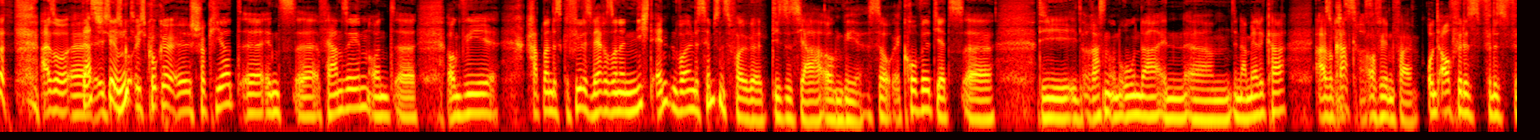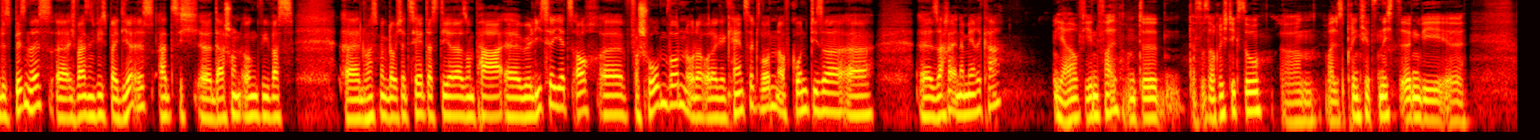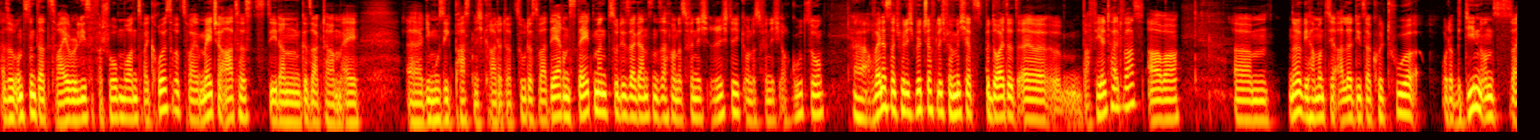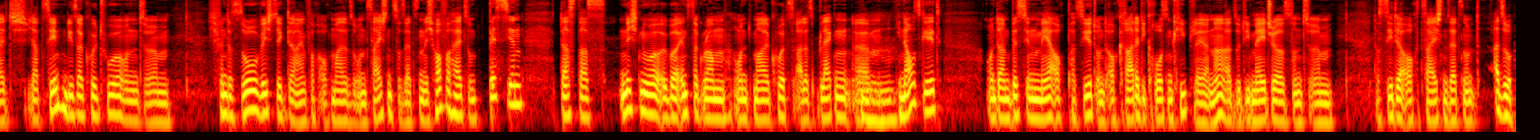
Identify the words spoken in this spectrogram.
Also äh, ich, ich, ich gucke äh, schockiert äh, ins äh, Fernsehen und äh, irgendwie hat man das Gefühl, es wäre so eine nicht enden wollende Simpsons-Folge dieses Jahr irgendwie. So Covid, jetzt äh, die Rassenunruhen da in, ähm, in Amerika. Also krass, krass. auf jeden Fall. Und auch für das für das für das Business. Äh, ich weiß nicht, wie es bei dir ist. Hat sich äh, da schon irgendwie was? Äh, du hast mir glaube ich erzählt, dass dir so ein paar äh, Release jetzt auch äh, verschoben wurden oder oder gecancelt wurden aufgrund dieser äh, äh, Sache in Amerika. Ja, auf jeden Fall. Und äh, das ist auch richtig so, ähm, weil es bringt jetzt nichts irgendwie. Äh, also uns sind da zwei Release verschoben worden, zwei größere, zwei Major Artists, die dann gesagt haben, ey, äh, die Musik passt nicht gerade dazu. Das war deren Statement zu dieser ganzen Sache und das finde ich richtig und das finde ich auch gut so. Ja. Auch wenn es natürlich wirtschaftlich für mich jetzt bedeutet, äh, da fehlt halt was, aber ähm, ne, wir haben uns ja alle dieser Kultur oder bedienen uns seit Jahrzehnten dieser Kultur und ähm, ich finde es so wichtig, da einfach auch mal so ein Zeichen zu setzen. Ich hoffe halt so ein bisschen, dass das nicht nur über Instagram und mal kurz alles blacken ähm, hinausgeht und dann ein bisschen mehr auch passiert und auch gerade die großen Keyplayer, ne? also die Majors und ähm, dass die da auch Zeichen setzen und also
